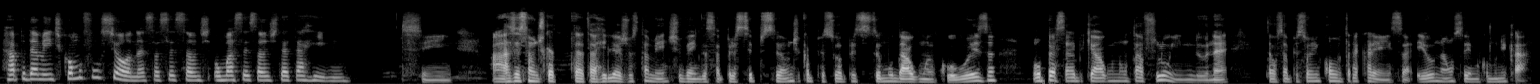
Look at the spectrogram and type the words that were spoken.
rapidamente como funciona essa sessão de, uma sessão de Teta Healing. Sim. A sessão de catarrilha justamente vem dessa percepção de que a pessoa precisa mudar alguma coisa ou percebe que algo não está fluindo, né? Então, se a pessoa encontra a crença, eu não sei me comunicar,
